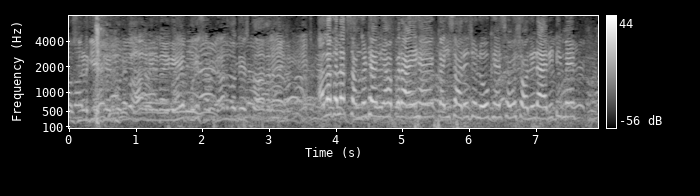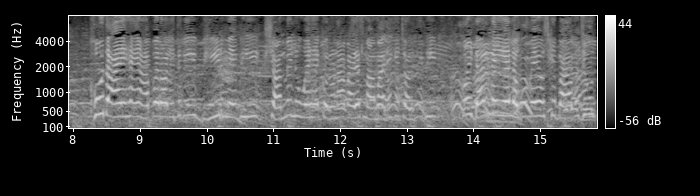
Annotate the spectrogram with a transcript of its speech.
उस लड़की की को आग लगाई गई है। पूरे संविधान को देश को आग लगाई गई है। अलग अलग संगठन यहाँ पर आए हैं। कई सारे जो लोग हैं सो सॉलिडारिटी में खुद आए हैं यहाँ पर और इतनी भीड़ में भी शामिल हुए हैं कोरोना वायरस महामारी के चलते भी। कोई डर नहीं है लोगों में, उसके बावजूद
